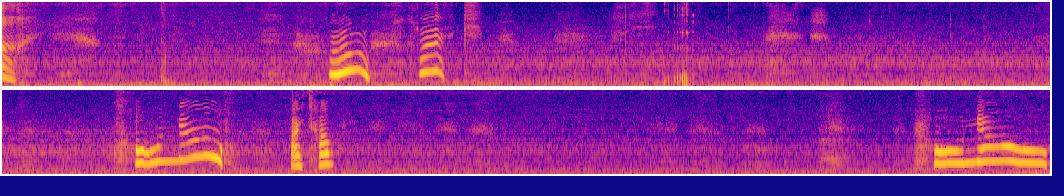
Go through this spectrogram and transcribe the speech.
Ooh, look. Oh no! I told Oh no!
